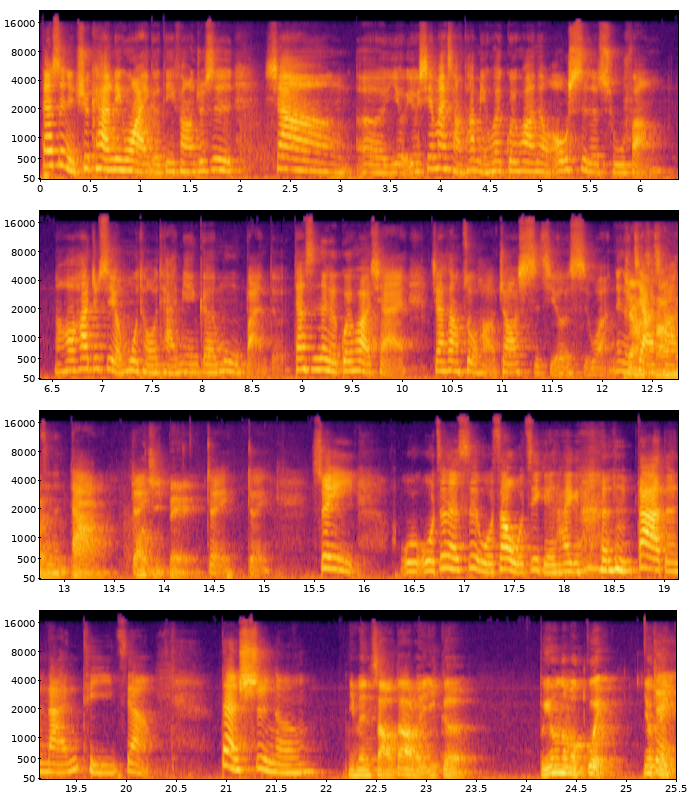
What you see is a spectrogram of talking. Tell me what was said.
但是你去看另外一个地方，就是像呃有有些卖场，他们也会规划那种欧式的厨房，然后它就是有木头台面跟木板的，但是那个规划起来加上做好就要十几二十万，那个价差真的大，大好几倍。对对，所以。我我真的是我知道我自己给他一个很大的难题，这样，但是呢，你们找到了一个不用那么贵又可以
